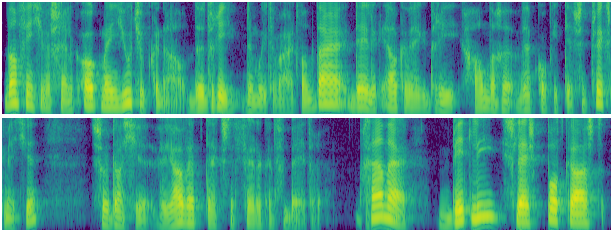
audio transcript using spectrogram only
Dan vind je waarschijnlijk ook mijn YouTube-kanaal, De 3, de moeite waard. Want daar deel ik elke week drie handige webcopy tips en tricks met je, zodat je jouw webteksten verder kunt verbeteren. Ga naar bit.ly slash podcast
